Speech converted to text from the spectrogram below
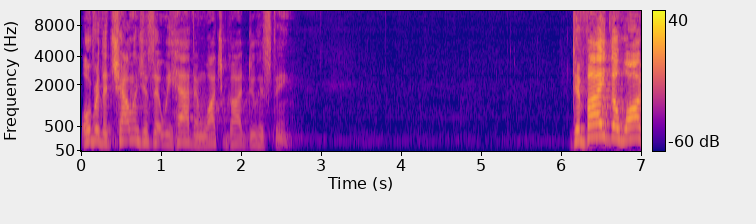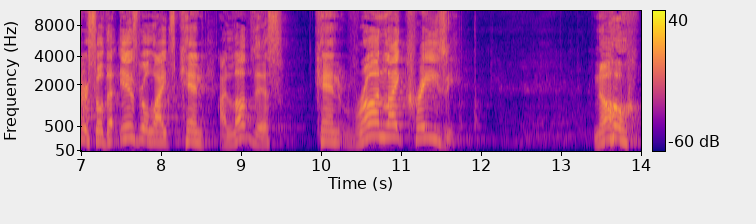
over the challenges that we have and watch God do his thing. Divide the water so the Israelites can, I love this, can run like crazy. No,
